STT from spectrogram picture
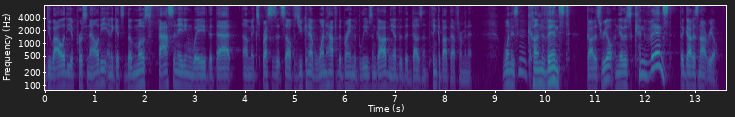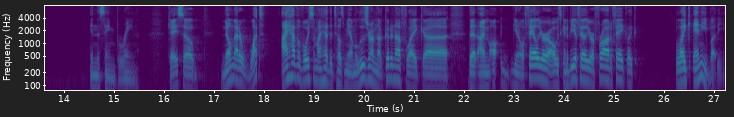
duality of personality and it gets the most fascinating way that that um, expresses itself is you can have one half of the brain that believes in god and the other that doesn't. Think about that for a minute. One is convinced god is real and the other is convinced that god is not real in the same brain okay so no matter what I have a voice in my head that tells me I'm a loser, I'm not good enough, like uh, that I'm uh, you know a failure, always going to be a failure, a fraud, a fake, like like anybody.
